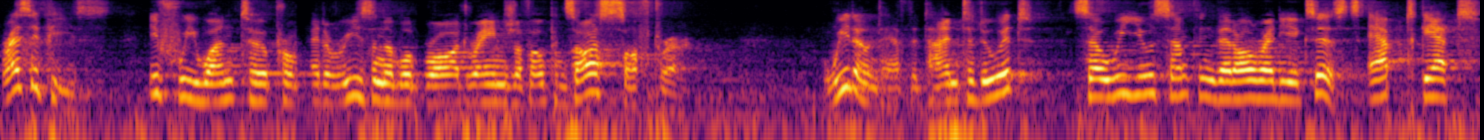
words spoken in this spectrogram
recipes if we want to provide a reasonable broad range of open source software? We don't have the time to do it, so we use something that already exists, apt-get,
